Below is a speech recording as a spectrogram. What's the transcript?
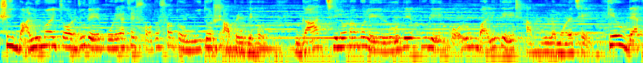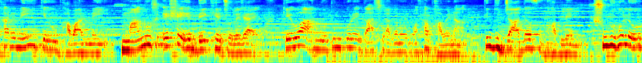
সেই বালুময় চর জুড়ে পড়ে আছে শত শত মৃত সাপের দেহ। গাছ ছিল না বলে রোদে পুড়ে গরম বালিতে সাপগুলো মরেছে। কেউ দেখার নেই, কেউ ভাবার নেই। মানুষ এসে দেখে চলে যায়। কেউ আর নতুন করে গাছ লাগানোর কথা ভাবে না। কিন্তু যাদব ভাবলেন, শুরু হলো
